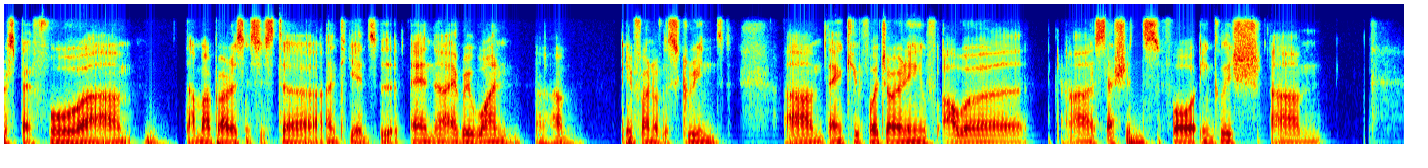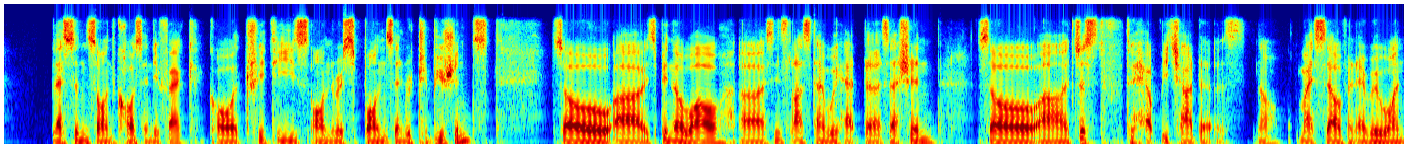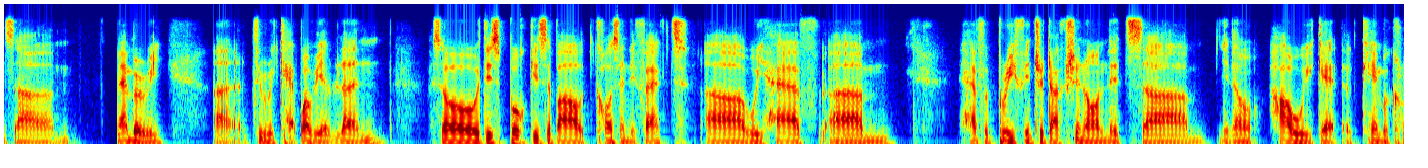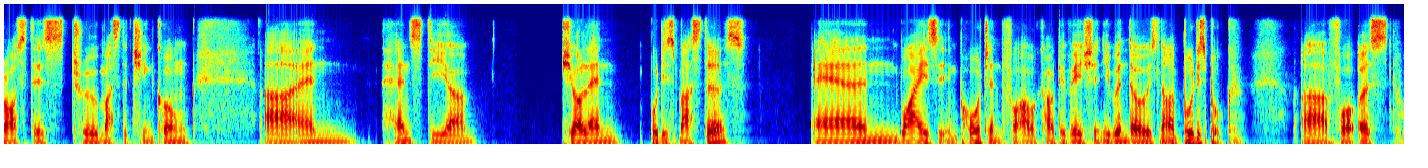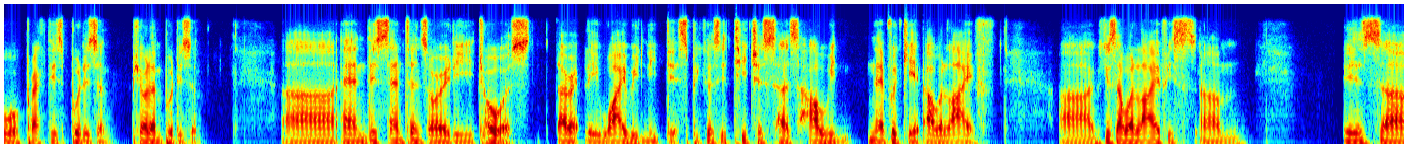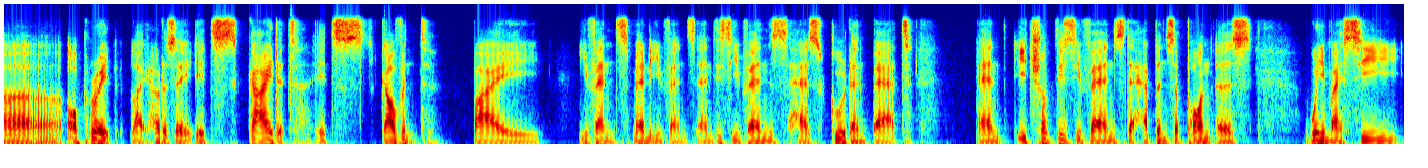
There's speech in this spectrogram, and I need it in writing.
respectful um, Dharma brothers and sister, Auntie and uh, everyone um, in front of the screens. Um, thank you for joining our uh, sessions for English um, lessons on cause and effect called Treatise on Response and Retributions. So uh, it's been a while uh, since last time we had the session. So uh, just to help each other, you know, myself and everyone's um, memory, uh, to recap what we have learned. So this book is about cause and effect. Uh, we have um, have a brief introduction on its, um, you know, how we get came across this through Master Chin Kung, uh, and hence the um, Pure Land Buddhist masters, and why is it important for our cultivation, even though it's not a Buddhist book, uh, for us who practice Buddhism, Pure Land Buddhism. Uh, and this sentence already told us directly why we need this because it teaches us how we navigate our life. Uh, because our life is um, is uh, operate like how to say it's guided, it's governed by events, many events, and these events has good and bad. And each of these events that happens upon us, we might see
